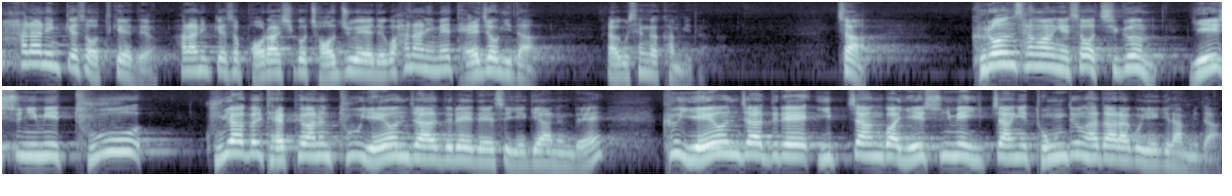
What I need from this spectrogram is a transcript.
하나님께서 어떻게 해야 돼요? 하나님께서 벌하시고 저주해야 되고 하나님의 대적이다라고 생각합니다. 자, 그런 상황에서 지금 예수님이 두 구약을 대표하는 두 예언자들에 대해서 얘기하는데 그 예언자들의 입장과 예수님의 입장이 동등하다라고 얘기를 합니다.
